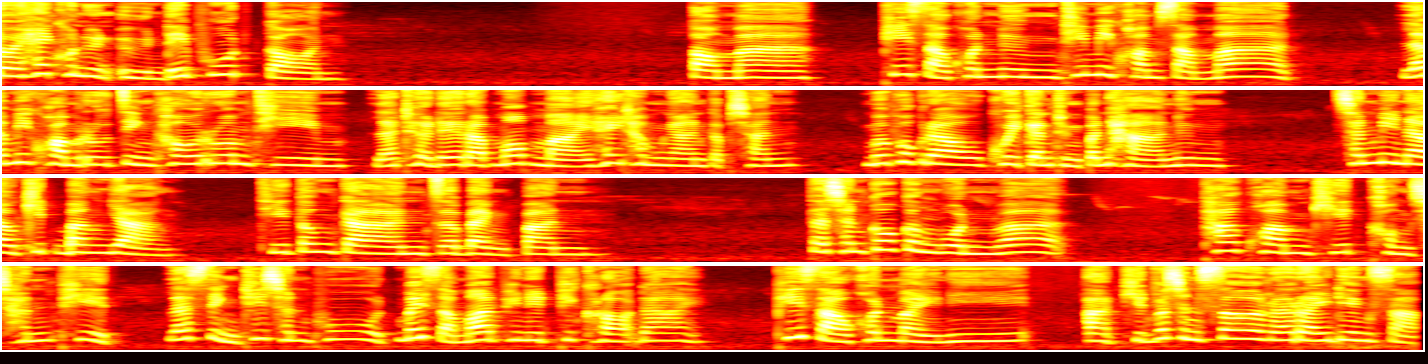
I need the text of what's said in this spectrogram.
โดยให้คนอื่นๆ ได้พูดก่อน ต่อมาพี่สาวคนหนึ่งที่มีความสามารถ และมีความรู้จริงเข้าร่วมทีม และเธอได้รับมอบหมายให้ทำงานกับฉัน เมื่อพวกเราคุยกันถึงปัญหาหนึ่ง ฉันมีแนวคิดบางอย่าง ที่ต้องการจะแบ่งปัน แต่ฉันก็กังวลว่า ถ้าความคิดของฉันผิด และสิ่งที่ฉันพูดไม่สามารถพินิจพิเคราะห์ได้ พี่สาวคนใหม่นี้ อาจคิดว่าฉันเซอร์และไร้เดียงสา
